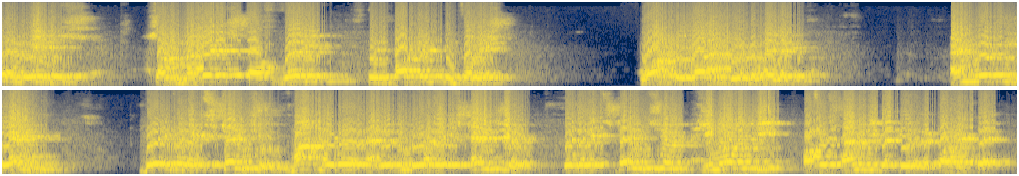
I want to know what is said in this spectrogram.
contains some nuggets of very important information. What they are, I am going to highlight now. And towards the end, there is an extensive, mark my word, I will the word extensive, there is an extensive genealogy of his family that he has recorded there.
